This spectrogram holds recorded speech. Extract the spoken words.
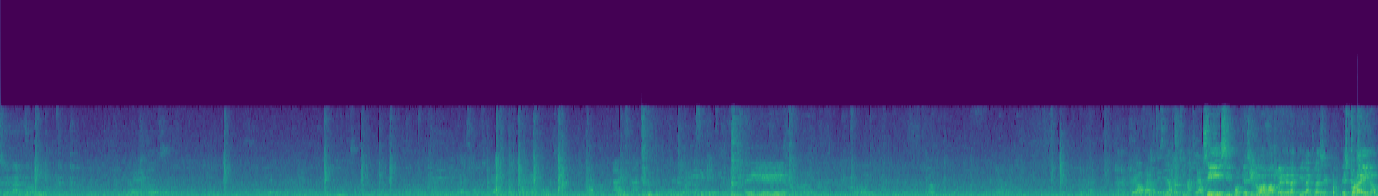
cerrar por ahí. Primero en dos. Eh, Profe, nos dice la próxima clase. sí, sí, porque si no vamos a perder aquí en la clase. Es por ahí, ¿no?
